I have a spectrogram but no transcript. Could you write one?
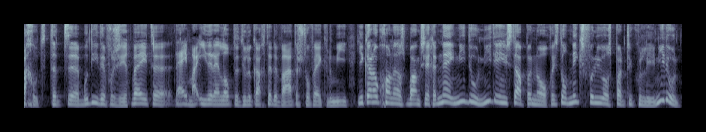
Maar goed, dat uh, moet ieder voor zich weten. Nee, maar iedereen loopt natuurlijk achter de waterstofeconomie. Je kan ook gewoon als bank zeggen: nee, niet doen, niet instappen nog. Is nog niks voor u als particulier. Niet doen.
